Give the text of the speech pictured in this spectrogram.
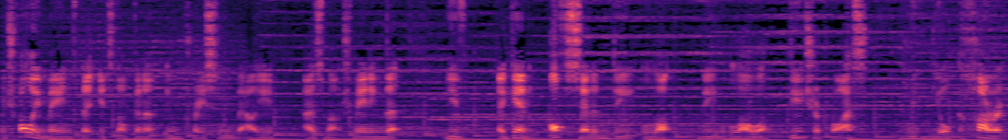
which probably means that it's not going to increase in value as much, meaning that you've again offsetted the lo- the lower future price with your current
